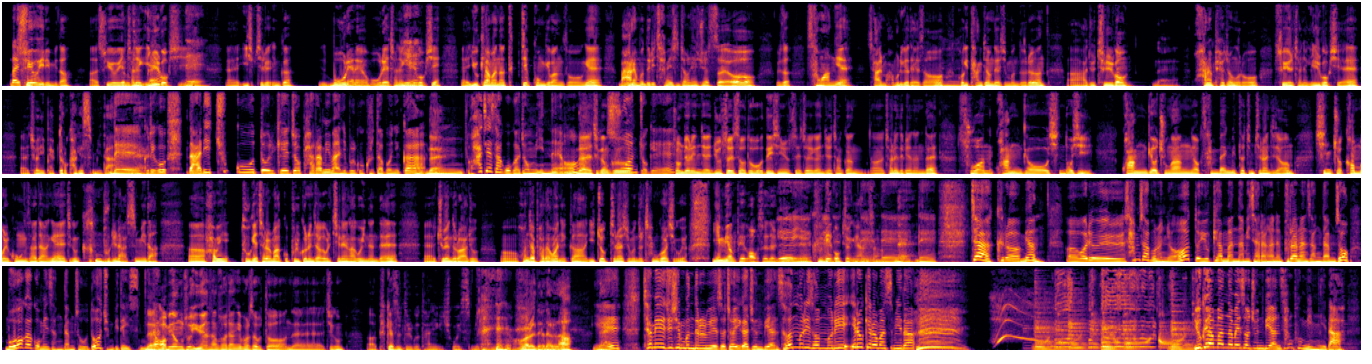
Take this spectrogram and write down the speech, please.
말씀 수요일입니다. 아, 수요일 좀 저녁 드릴까요? 7시. 네. 에, 27일, 그러니까 모레네요. 모레 저녁 예. 7시. 에, 유쾌한 만남 특집 공개 방송에 많은 분들이 참여 신청을 해 주셨어요. 그래서 상황에 잘 마무리가 돼서 음. 거기 당첨되신 분들은 아, 아주 즐거운 네. 환한 표정으로 수요일 저녁 7시에 저희 뵙도록 하겠습니다. 네, 그리고 날이 춥고 또 이렇게 저 바람이 많이 불고 그러다 보니까 네. 음, 화재 사고가 좀 있네요. 네, 지금 그 수원 쪽에 좀 전에 이제 뉴스에서도 내신 뉴스에 저희가 이제 잠깐 어, 전해 드렸는데 수원 광교 신도시 광교 중앙역 300m쯤 지난 지점 신축 건물 공사장에 지금 큰 불이 났습니다. 어, 하위 두 개 차를 막고 불 끄는 작업을 진행하고 있는데 에, 주변으로 아주 어, 혼잡하다고 하니까 이쪽 지나시는 분들 참고하시고요. 인명 피해가 없어야 될 텐데 예, 예, 그게 걱정이. 항상. 네, 네. 자, 그러면 어, 월요일 3, 4부는요. 또 유쾌한 만남이 자랑하는 불안한 상담소, 무허가 고민 상담소도 준비돼 있습니다. 네, 엄영수 유현상 소장이 벌써부터 네 지금 어, 피켓을 들고 다니시고 있습니다. 네, 허가를 내달라. 예. 참여해주신 분들을 위해서 저희가 준비한 선물이 선물이 이렇게 남았습니다. 유쾌한 만남에서 준비한 상품입니다.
